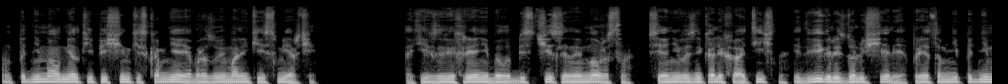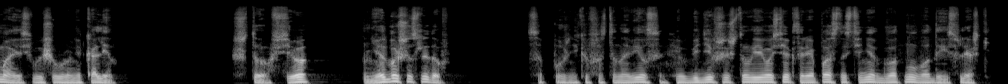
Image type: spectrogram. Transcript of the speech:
он поднимал мелкие песчинки с камней, образуя маленькие смерчи. Таких завихрений было бесчисленное множество, все они возникали хаотично и двигались вдоль ущелья, при этом не поднимаясь выше уровня колен. «Что, все? Нет больше следов?» Сапожников остановился и, убедившись, что в его секторе опасности нет, глотнул воды из фляжки.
